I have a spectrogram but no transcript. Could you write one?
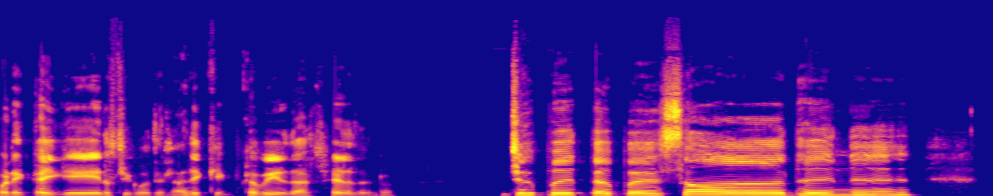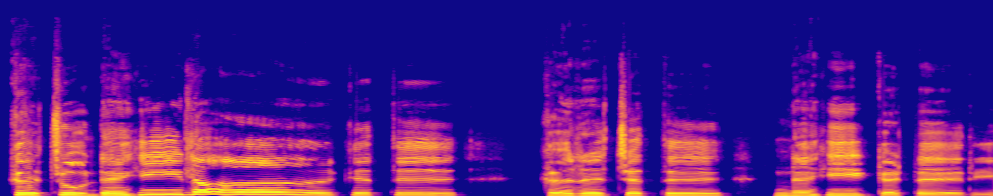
ಕೊನೆ ಕೈಗೆ ಏನು ಸಿಗೋದಿಲ್ಲ ಅದಕ್ಕೆ ಕಬೀರ್ ದಾಸ್ ಹೇಳಿದ್ರು ಜಪ ತಪ ಸಾಧನ ಕಚು ನಹಿ लागत करचत नहीं गटरी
